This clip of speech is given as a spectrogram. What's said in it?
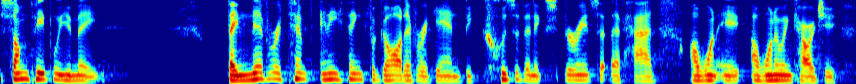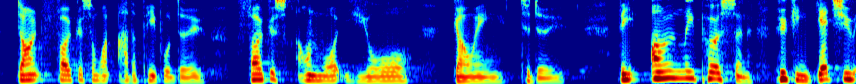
Some people you meet, they never attempt anything for God ever again because of an experience that they've had. I want, I want to encourage you don't focus on what other people do, focus on what you're going to do. The only person who can get you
